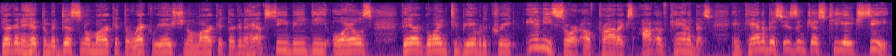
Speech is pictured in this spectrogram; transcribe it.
They're going to hit the medicinal market, the recreational market. They're going to have CBD oils. They're going to be able to create any sort of products out of cannabis. And cannabis isn't just THC,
